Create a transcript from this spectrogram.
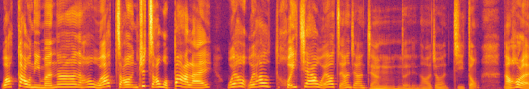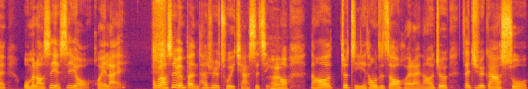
我要告你们呐、然后我要找你去找我爸来，我要我要回家，我要怎样怎样怎样。嗯嗯嗯对，然后就很激动。然后后来我们老师也是有回来，我们老师原本他去处理其他事情，然后然后就紧急通知之后回来，然后就再继续跟他说，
